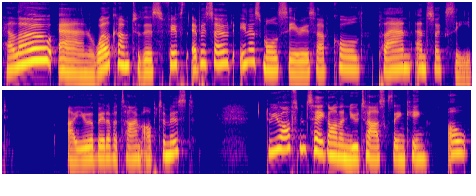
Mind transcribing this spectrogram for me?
Hello, and welcome to this fifth episode in a small series I've called Plan and Succeed. Are you a bit of a time optimist? Do you often take on a new task thinking, oh,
